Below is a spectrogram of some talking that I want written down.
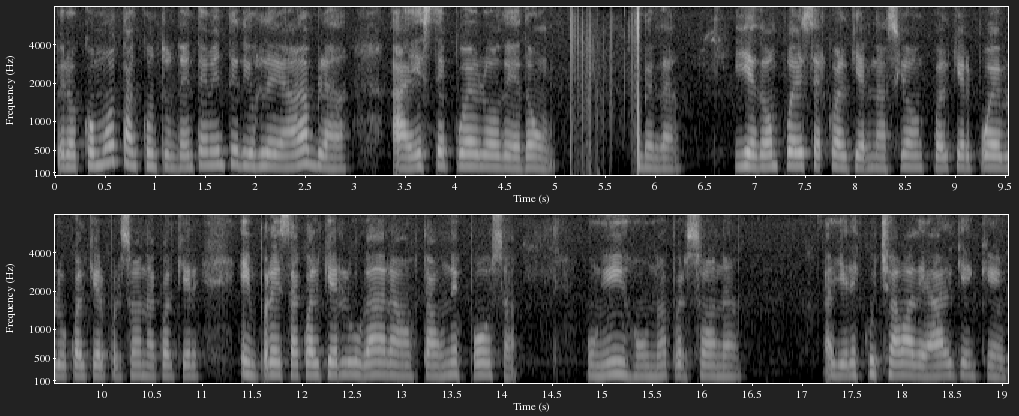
Pero cómo tan contundentemente Dios le habla a este pueblo de Edom, ¿verdad? Y Edom puede ser cualquier nación, cualquier pueblo, cualquier persona, cualquier empresa, cualquier lugar, hasta una esposa, un hijo, una persona Ayer escuchaba de alguien que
